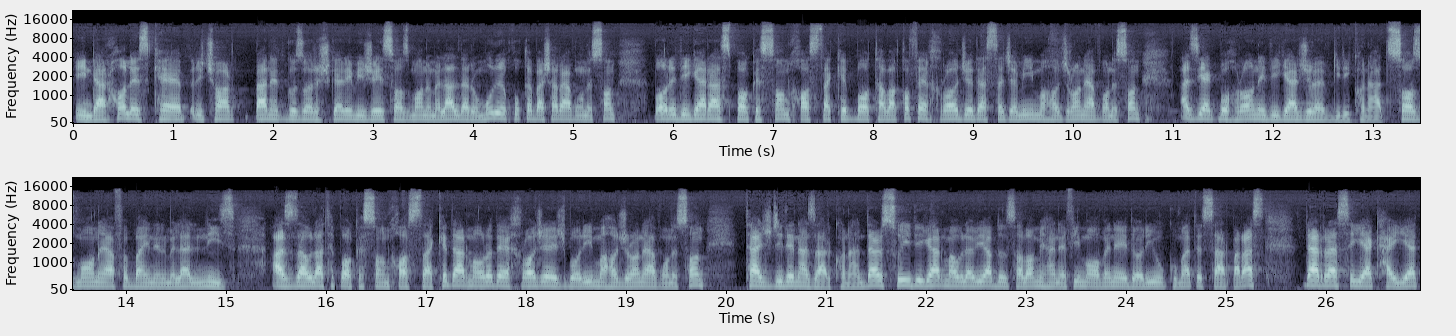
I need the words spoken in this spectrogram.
این در حال است که ریچارد بنت گزارشگر ویژه سازمان ملل در امور حقوق بشر افغانستان بار دیگر از پاکستان خواسته که با توقف اخراج دستجمعی مهاجران افغانستان از یک بحران دیگر جلوگیری کند. سازمان عفو بین الملل نیز از دولت پاکستان خواسته که در مورد اخراج اجباری مهاجران افغانستان تجدید نظر کنند. در سوی دیگر مولوی عبدالسلام حنفی معاون اداری حکومت سرپرست در رأس یک هیئت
